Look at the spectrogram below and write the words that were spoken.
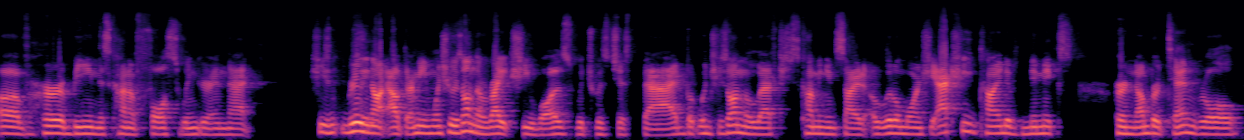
of her being this kind of false winger in that she's really not out there. I mean, when she was on the right, she was, which was just bad. But when she's on the left, she's coming inside a little more. And she actually kind of mimics her number 10 role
